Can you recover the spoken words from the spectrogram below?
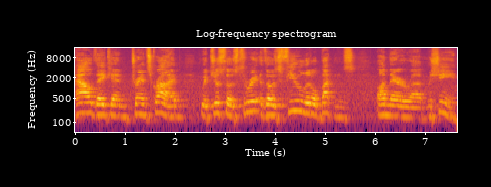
how they can transcribe with just those three, those few little buttons on their uh, machine,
